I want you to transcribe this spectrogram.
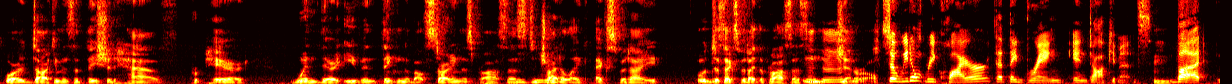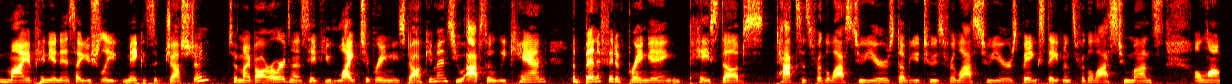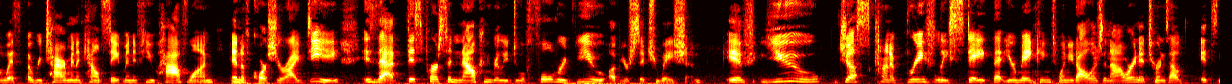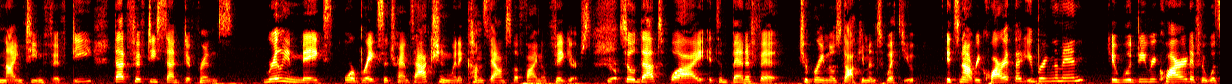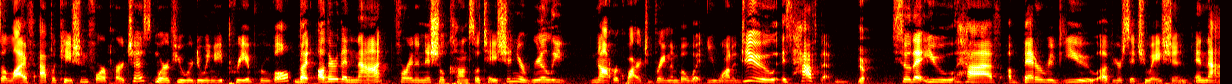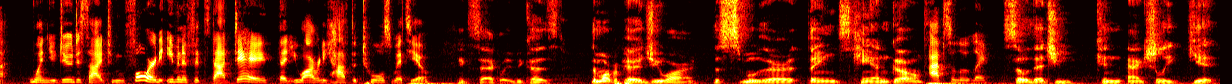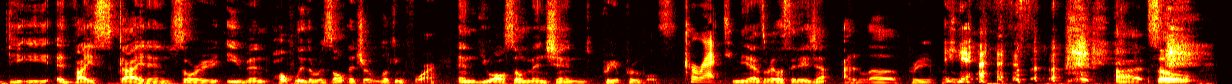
or documents that they should have prepared when they're even thinking about starting this process to try mm-hmm. to like expedite well just expedite the process in mm-hmm. general? So we don't require that they bring in documents, mm-hmm. but my opinion is I usually make a suggestion to my borrowers and I say if you'd like to bring these documents, you absolutely can. The benefit of bringing pay stubs, taxes for the last two years, W 2s for the last two years, bank statements for the last two months, along with a retirement account statement if you have one, and of course your ID, is that this person now can really do a full review of your situation if you just kind of briefly state that you're making $20 an hour and it turns out it's 1950 that 50 cent difference really makes or breaks a transaction when it comes down to the final figures. Yep. so that's why it's a benefit to bring those documents with you. It's not required that you bring them in. It would be required if it was a live application for a purchase or if you were doing a pre-approval. But other than that for an initial consultation you're really not required to bring them, but what you want to do is have them yep so that you have a better review of your situation and that when you do decide to move forward, even if it's that day, that you already have the tools with you. Exactly, because the more prepared you are, the smoother things can go, Absolutely. so that you can actually get the advice, guidance, or even hopefully the result that you're looking for. And you also mentioned pre approvals. Correct. Me as a real estate agent, I love pre approvals. Yes. Uh, so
